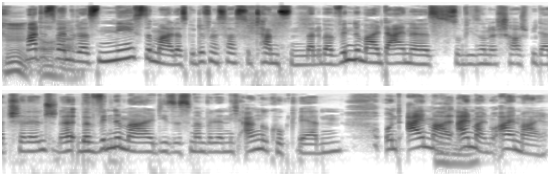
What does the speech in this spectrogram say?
Hm, Mathis, wenn du das nächste Mal das Bedürfnis hast zu tanzen, dann überwinde mal deines, so wie so eine Schauspieler-Challenge, ne? Überwinde mal dieses, man will ja nicht angeguckt werden. Und einmal, Mhm. einmal, nur einmal.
